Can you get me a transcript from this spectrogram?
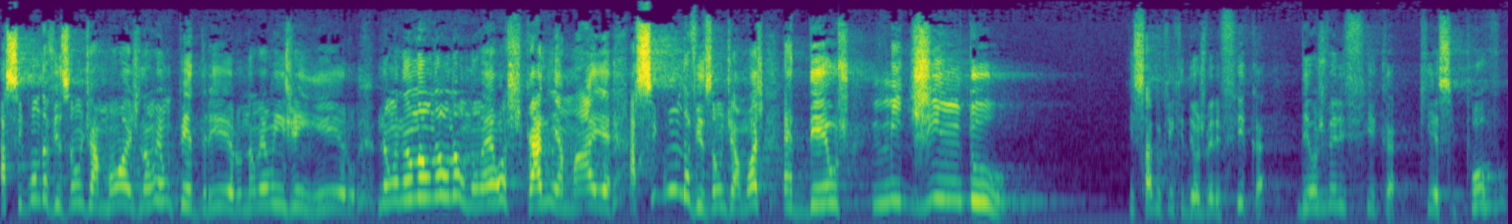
A segunda visão de Amós não é um pedreiro, não é um engenheiro, não, não, não, não, não, não é Oscar Niemeyer. A segunda visão de Amós é Deus medindo. E sabe o que, que Deus verifica? Deus verifica que esse povo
